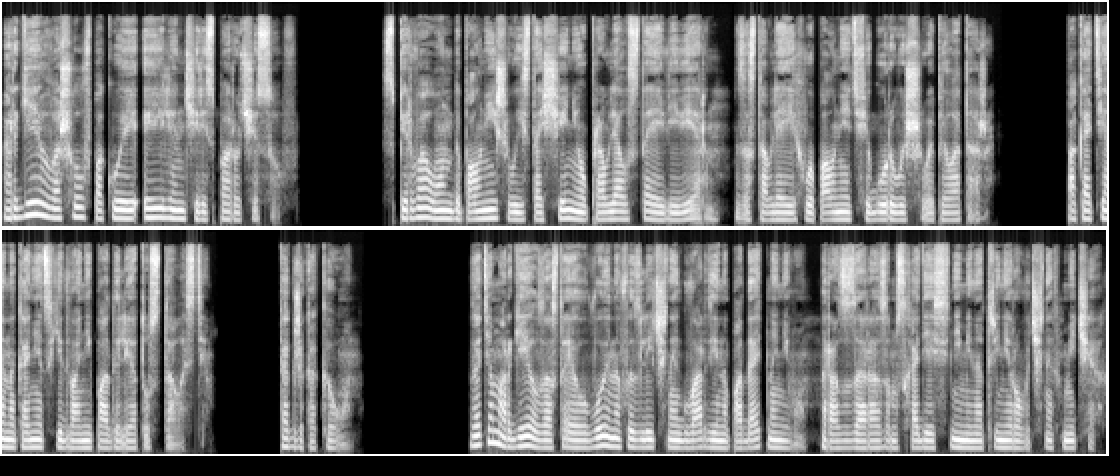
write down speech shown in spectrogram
Аргейл вошел в покое Эйлин через пару часов. Сперва он до полнейшего истощения управлял стаей виверн, заставляя их выполнять фигуры высшего пилотажа, пока те, наконец, едва не падали от усталости. Так же, как и он. Затем Аргейл заставил воинов из личной гвардии нападать на него, раз за разом сходясь с ними на тренировочных мечах.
